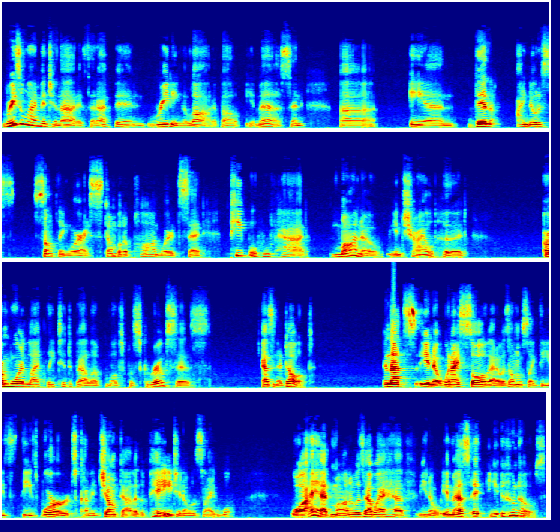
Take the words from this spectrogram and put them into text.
reason why I mention that is that I've been reading a lot about EMS, and uh, and then I noticed something where I stumbled upon where it said people who've had mono in childhood are more likely to develop multiple sclerosis as an adult. And that's, you know, when I saw that, it was almost like these these words kind of jumped out of the page, and I was like, well, well, I had mono. Is that why I have, you know, MS? It, who knows?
